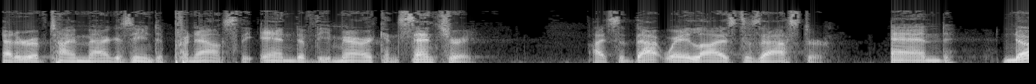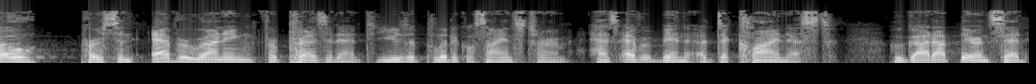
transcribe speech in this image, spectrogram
editor of Time magazine to pronounce the end of the American century. I said, that way lies disaster. And no person ever running for president, to use a political science term, has ever been a declinist who got up there and said,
